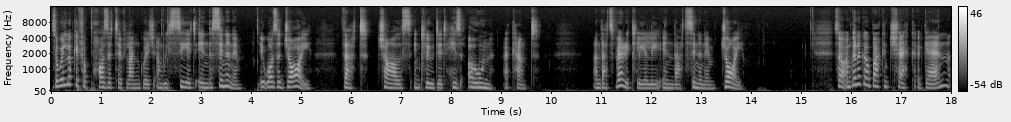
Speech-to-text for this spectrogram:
So we're looking for positive language and we see it in the synonym. It was a joy that Charles included his own account. And that's very clearly in that synonym, joy. So I'm going to go back and check again,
